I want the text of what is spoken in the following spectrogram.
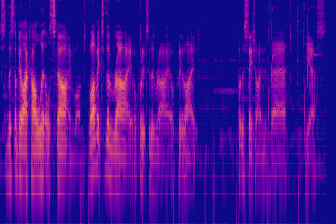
So this will be like our little starting one. We'll have it to the right. We'll put it to the right. We'll put it like... Put the station like there. Yes.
